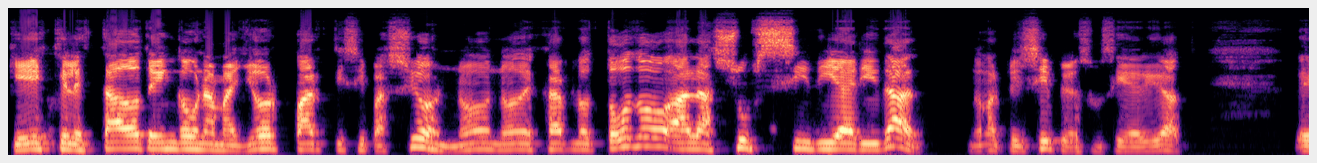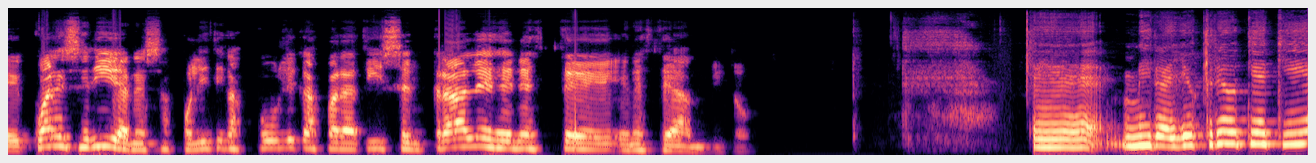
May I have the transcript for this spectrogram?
que es que el Estado tenga una mayor participación, ¿no? No dejarlo todo a la subsidiariedad, ¿no? Al principio de subsidiariedad. Eh, ¿Cuáles serían esas políticas públicas para ti centrales en este, en este ámbito? Eh, mira, yo creo que aquí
